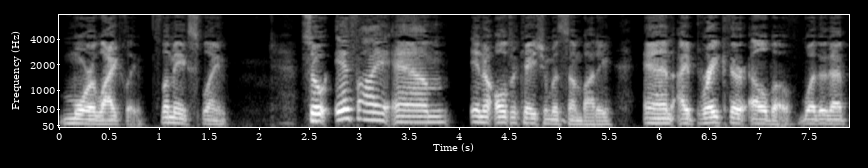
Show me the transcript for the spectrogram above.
more likely. So let me explain. So if I am in an altercation with somebody and I break their elbow, whether that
